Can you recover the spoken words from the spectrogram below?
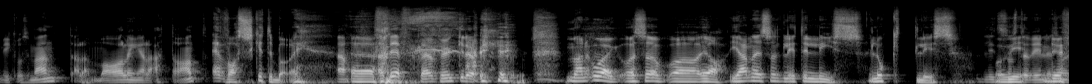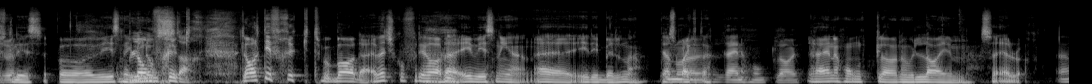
mikrosement eller maling eller et eller annet Jeg vasket det bare, jeg. ja. ja, Det pleier å funke, det. Men òg også uh, ja, gjerne et sånt lite lys. Luktlys. Litt sånn stearinlys, sånn Duftlys på visning. Blomster. Det er alltid frukt på badet. Jeg vet ikke hvorfor de har det i visningen, eh, i de bildene. Det er noe rene håndklær. Rene håndklær, noe lime, så er det der. Ja.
